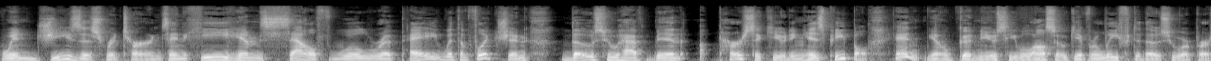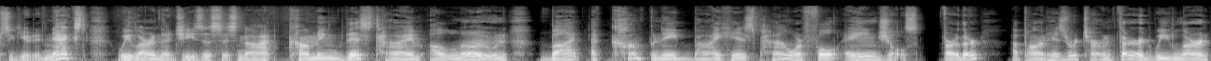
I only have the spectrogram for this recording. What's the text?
when Jesus returns and he himself will repay with affliction those who have been persecuting his people. And, you know, good news, he will also give relief to those who are persecuted. Next, we learn that Jesus is not coming this time alone, but accompanied by his powerful angels. Further, upon his return. Third, we learn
